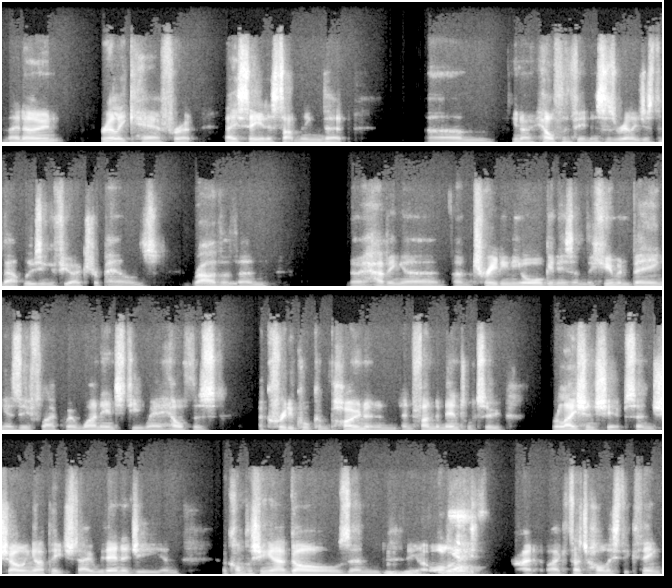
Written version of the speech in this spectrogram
They don't really care for it. They see it as something that, um, you know, health and fitness is really just about losing a few extra pounds rather mm-hmm. than you know having a um, treating the organism the human being as if like we're one entity where health is a critical component and, and fundamental to relationships and showing up each day with energy and accomplishing our goals and mm-hmm. you know all of these right like such a holistic thing.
